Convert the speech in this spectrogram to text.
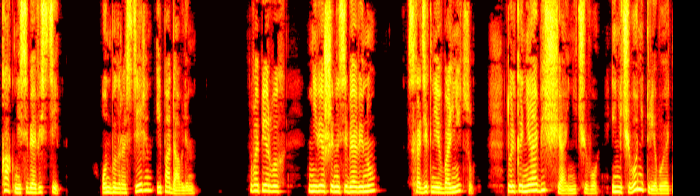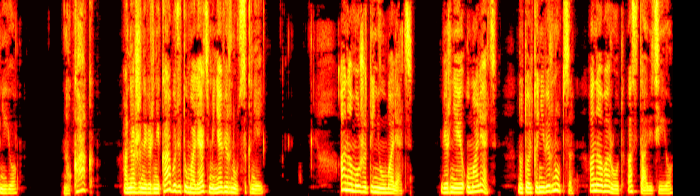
Как мне себя вести? Он был растерян и подавлен. Во-первых, не вешай на себя вину, сходи к ней в больницу, только не обещай ничего и ничего не требуй от нее. Но как? Она же наверняка будет умолять меня вернуться к ней. Она может и не умолять. Вернее, умолять, но только не вернуться, а наоборот, оставить ее.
